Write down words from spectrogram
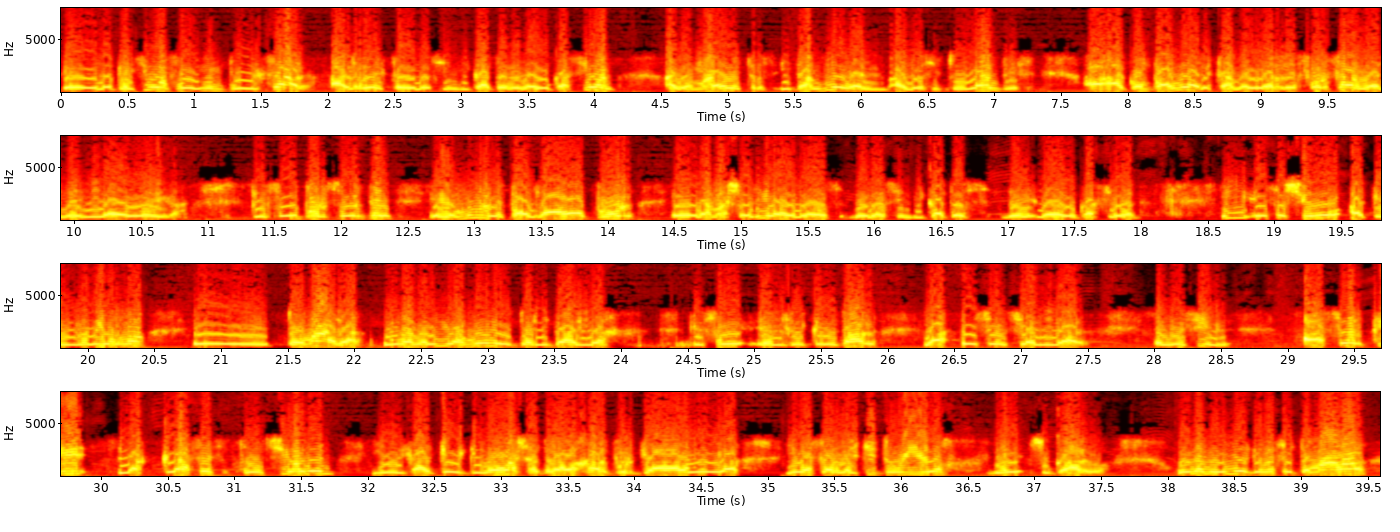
eh, lo que hicimos fue impulsar al resto de los sindicatos de la educación, a los maestros y también a los estudiantes a acompañar esta medida, a reforzar la medida de huelga, que fue por suerte eh, muy respaldada por eh, la mayoría de los, de los sindicatos de la educación. Y eso llevó a que el gobierno eh, tomara una medida muy autoritaria que fue el decretar la esencialidad, es decir, hacer que las clases funcionen y el, aquel que no vaya a trabajar porque haga huelga iba a ser destituido de su cargo. Una medida que no se tomaba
